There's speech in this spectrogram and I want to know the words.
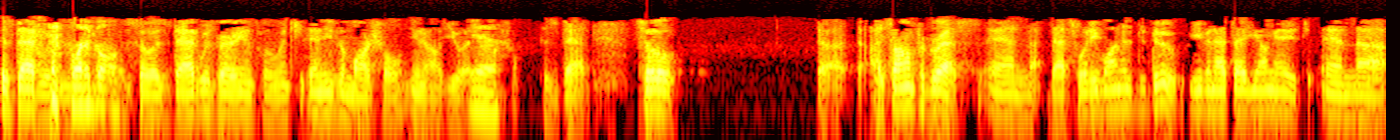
His dad was What a goal. So his dad was very influential and he's a marshal, you know, U.S. Yeah. marshal, his dad. So, uh, I saw him progress and that's what he wanted to do, even at that young age. And, uh,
